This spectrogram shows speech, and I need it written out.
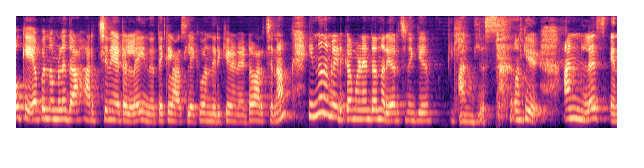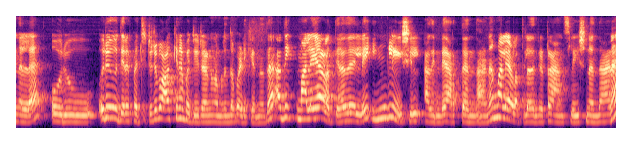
ഓക്കെ അപ്പം നമ്മൾ ഇതാ അർച്ചനയായിട്ടുള്ള ഇന്നത്തെ ക്ലാസ്സിലേക്ക് വന്നിരിക്കുകയാണ് കേട്ടോ അർച്ചന. ഇന്ന് നമ്മൾ എടുക്കാൻ എന്താണെന്ന് അറിയാം അർച്ചനയ്ക്ക്? അൺലെസ് ഓക്കെ അൺലെസ് എന്നുള്ള ഒരു ഒരു ഇതിനെ പറ്റിയിട്ട് ഒരു വാക്കിനെ പറ്റിയിട്ടാണ് നമ്മൾ ഇന്ന് പഠിക്കുന്നത്. അത് മലയാളത്തിൽ അതല്ലേ ഇംഗ്ലീഷിൽ അതിന്റെ അർത്ഥം എന്താണ്? മലയാളത്തിൽ അതിന്റെ ട്രാൻസ്ലേഷൻ എന്താണ്?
